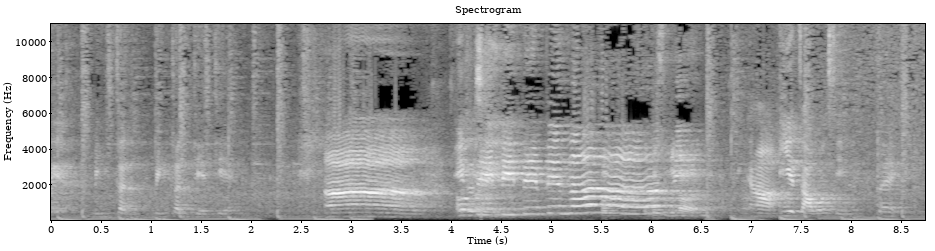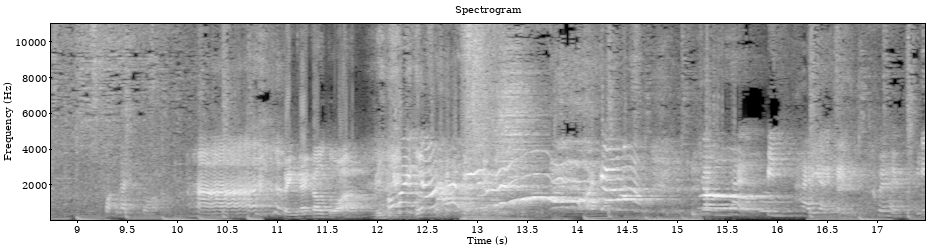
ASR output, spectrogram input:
啲明真明真姐姐。啊，伊哦就是 baby baby 我我 love 知道 me。了。啊，伊嘅查某先对，spotlight 多。吓。并咧交大。 Oh my god！咁系变态嘅，其实佢系以变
